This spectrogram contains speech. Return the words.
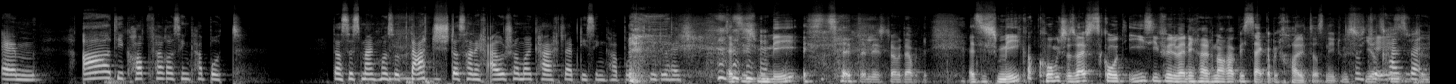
ähm, ah, die Kopfhörer sind kaputt. Das ist manchmal so Touch, das habe ich auch schon mal gehabt. Ich glaube, die sind kaputt, die du hast. es ist mega, es ist mega komisch. Also weißt, es geht easy für, wenn ich euch noch etwas sage, aber ich halte das nicht aus. Okay. Kannst mal,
